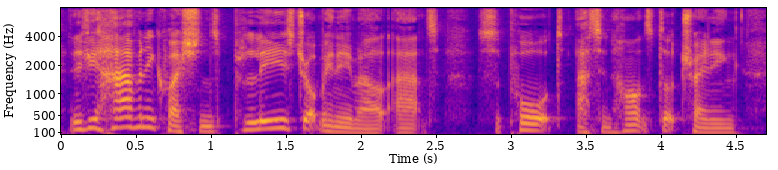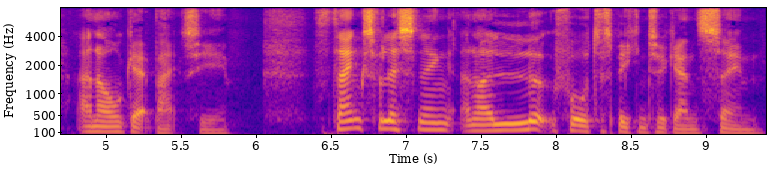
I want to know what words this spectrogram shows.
And if you have any questions, please drop me an email at support at enhance.training and I'll get back to you. Thanks for listening, and I look forward to speaking to you again soon.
